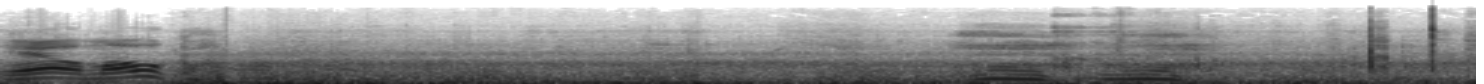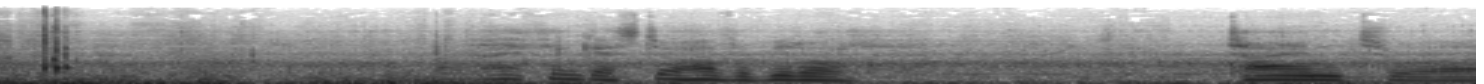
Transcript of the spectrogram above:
Yeah, umauka. I think I still have a bit of time to uh,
